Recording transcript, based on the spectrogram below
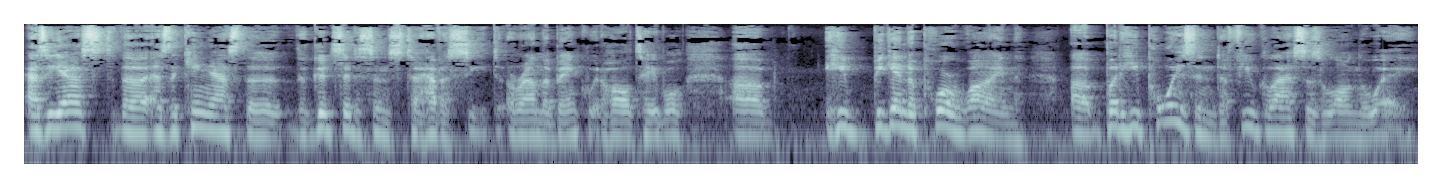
As he asked the, as the king asked the, the good citizens to have a seat around the banquet hall table, uh, he began to pour wine, uh, but he poisoned a few glasses along the way.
